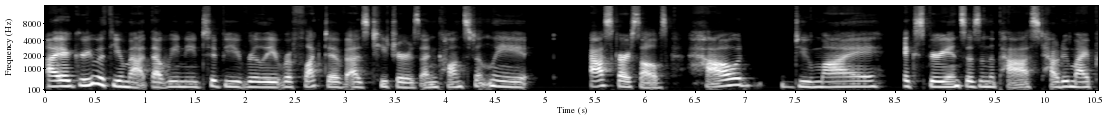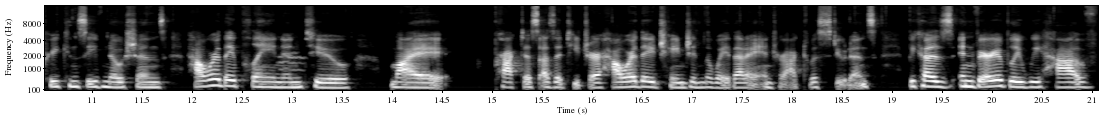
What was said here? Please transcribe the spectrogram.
I agree with you Matt that we need to be really reflective as teachers and constantly ask ourselves how do my experiences in the past how do my preconceived notions how are they playing into my practice as a teacher how are they changing the way that i interact with students because invariably we have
